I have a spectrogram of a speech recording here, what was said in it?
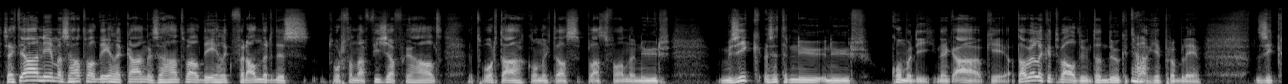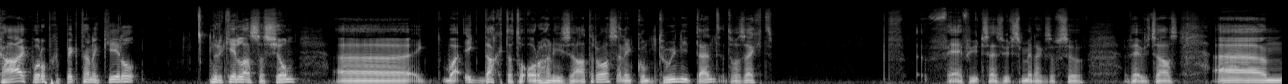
Zegt, ja, nee, maar ze had wel degelijk aan, ze gaan het wel degelijk veranderen, dus het wordt van de affiche afgehaald, het wordt aangekondigd als in plaats van een uur muziek, we zitten nu een uur comedy. Ik denk, ah, oké, dan wil ik het wel doen, dan doe ik het Ja. wel, geen probleem. Dus ik ga, ik word opgepikt aan een kerel, door een kerel aan het station, eh, ik, wat ik dacht dat de organisator was, en ik kom toe in die tent, het was echt vijf uur, zes uur 's middags of zo, vijf uur 's avonds. Ehm,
